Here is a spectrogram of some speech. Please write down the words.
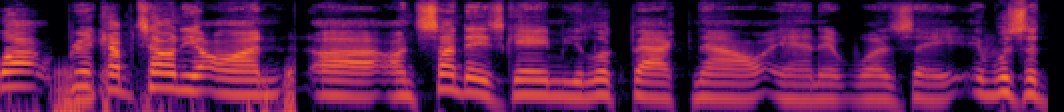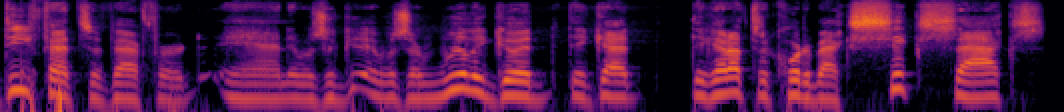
Well, Rick, I'm telling you, on uh, on Sunday's game, you look back now, and it was a it was a defensive effort, and it was a it was a really good. They got they got up to the quarterback six sacks,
